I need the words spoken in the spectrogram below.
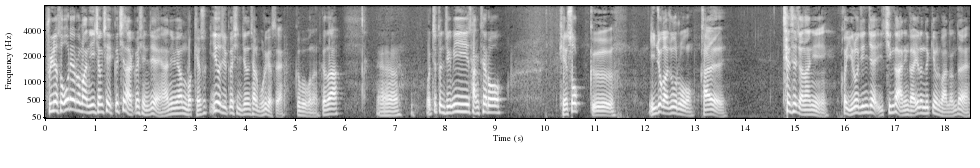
풀려서 올해로만 이 정책이 끝이 날 것인지 아니면 뭐 계속 이어질 것인지는 잘 모르겠어요. 그 부분은. 그러나 어, 어쨌든 지금 이 상태로 계속 그 인조가죽으로 갈 태세 전환이 거의 이루어진 거 아닌가 이런 느낌을 받는데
